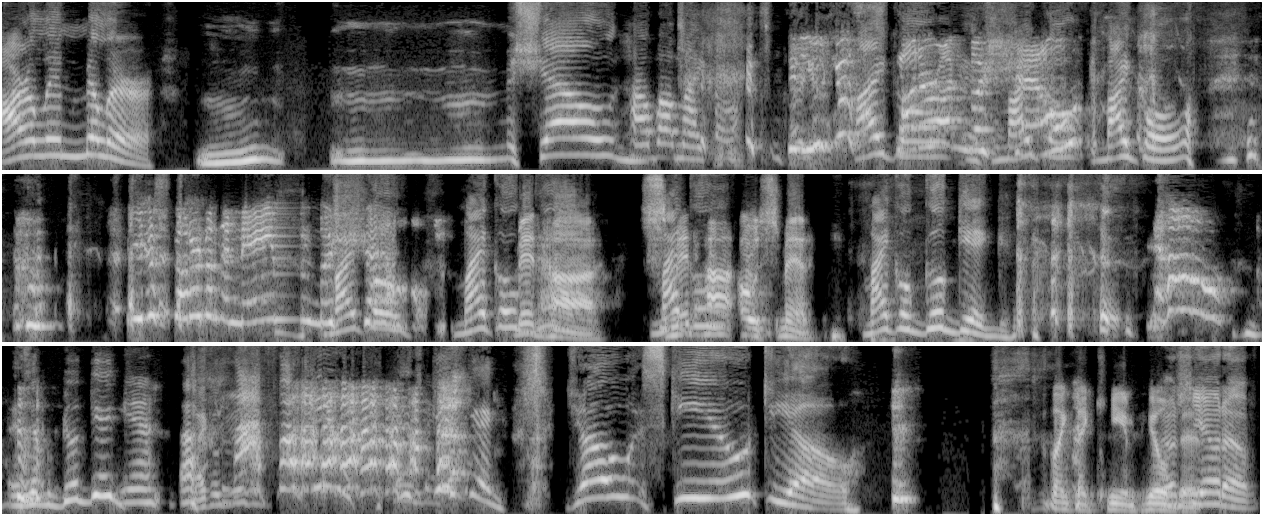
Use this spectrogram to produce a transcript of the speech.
Arlen Miller, M- M- Michelle, How about Michael? Did you just Michael, stutter on Michelle? Michael, Michael, You just stuttered on the name Michelle. Michael, Smidha. Michael- Smidha. Oh, Smith. Michael Goodgig. No. Is it Goodgig? Yeah. Michael Goodgig. Ah, fuck you. It's Goodgig. Joe Sciutio. This is like that Key and Peele bit. Yoshioto.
